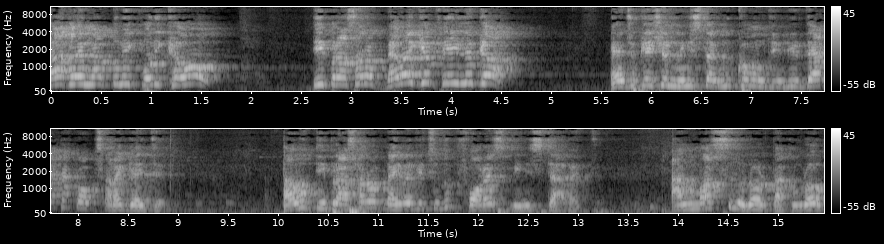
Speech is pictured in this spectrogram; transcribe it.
তাকলে মাধ্যমিক পরীক্ষাও ত্রিপ্রাসারক বেলাইকে ফেইল গা এডুকেশন মিনিস্টার মুখ্যমন্ত্রীর বিরুদ্ধে একটা কক সারা গিয়েছে তাও ত্রিপ্রাসারক নাইবা কিছু ফরেস্ট মিনিস্টার আছে আং মাস নর তাকুরক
